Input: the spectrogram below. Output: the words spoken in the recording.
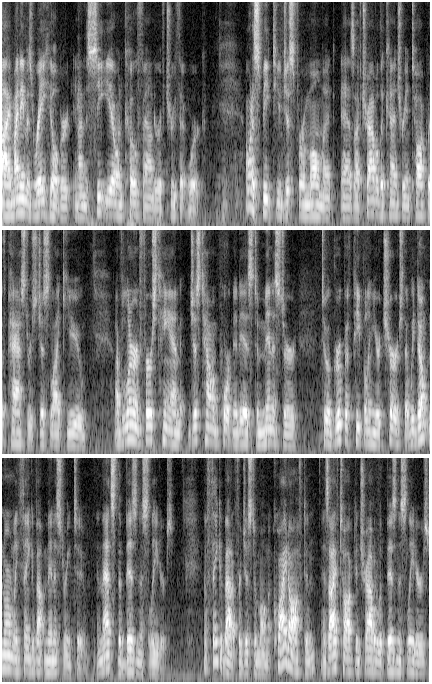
Hi, my name is Ray Hilbert, and I'm the CEO and co founder of Truth at Work. I want to speak to you just for a moment as I've traveled the country and talked with pastors just like you. I've learned firsthand just how important it is to minister to a group of people in your church that we don't normally think about ministering to, and that's the business leaders. Now, think about it for just a moment. Quite often, as I've talked and traveled with business leaders,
